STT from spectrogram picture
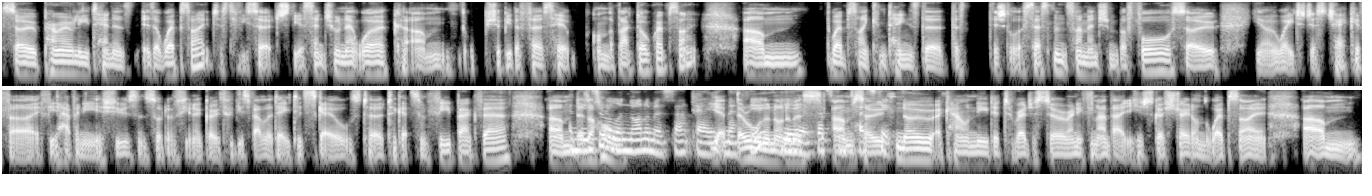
So primarily, TEN is, is a website. Just if you search the Essential Network, um, should be the first hit on the Black Dog website. Um, the website contains the, the digital assessments I mentioned before. So, you know, a way to just check if uh, if you have any issues and sort of you know go through these validated scales to to get some feedback there. Um, and there's these a whole, are all anonymous, aren't they? Yeah, Matthew? they're all anonymous. Yeah, um, so no account needed to register or anything like that. You can just go straight on the website. Um,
